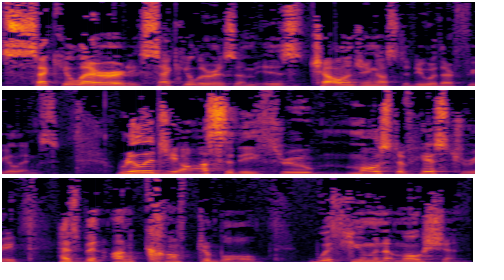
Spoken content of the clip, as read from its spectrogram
secularity, secularism is challenging us to do with our feelings. Religiosity through most of history has been uncomfortable with human emotion.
